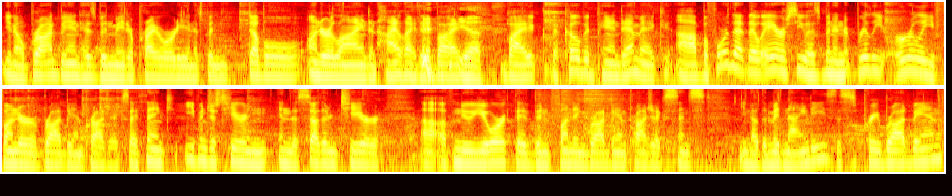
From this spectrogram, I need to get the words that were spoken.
you know, broadband has been made a priority and it's been double underlined and highlighted by, yeah. by the COVID pandemic. Uh, before that, though, ARCU has been a really early funder of broadband projects. I think even just here in, in the southern tier uh, of New York, they've been funding broadband projects since you know the mid 90s. This is pre-broadband,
